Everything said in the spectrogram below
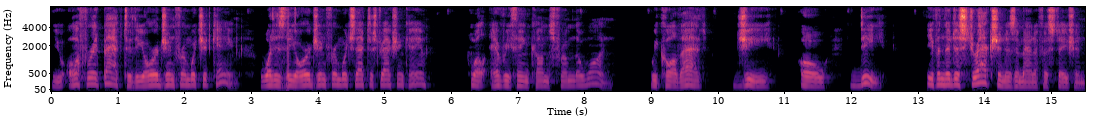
You offer it back to the origin from which it came. What is the origin from which that distraction came? Well, everything comes from the one. We call that G O D. Even the distraction is a manifestation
